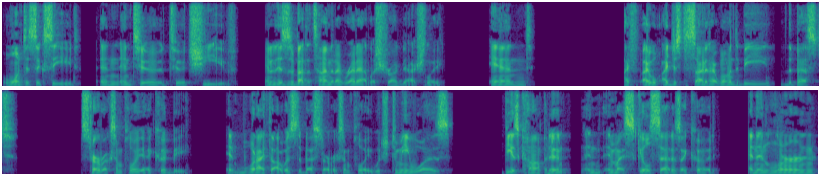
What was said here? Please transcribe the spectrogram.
want to succeed and and to to achieve. And this is about the time that I read Atlas Shrugged, actually and I, I, I just decided I wanted to be the best Starbucks employee I could be, and what I thought was the best Starbucks employee, which to me was be as competent in, in my skill set as I could, and then learn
